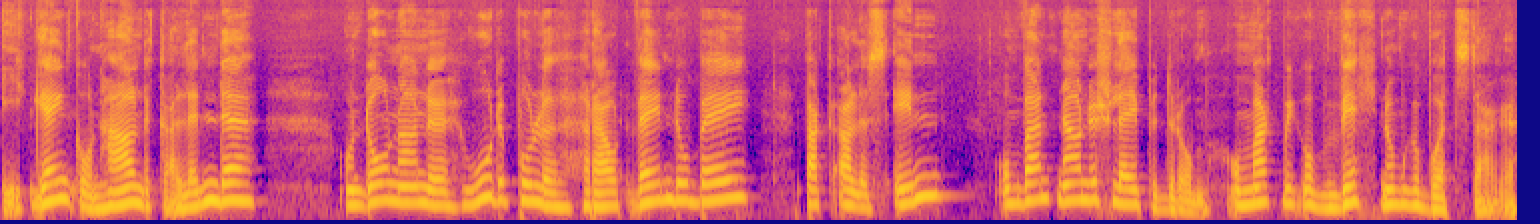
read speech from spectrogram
Ich ging und hal den Kalender und dann eine gute Pulle Raut Wein dabei, pack alles in und band nou eine Schleipe drum und mag mich auf den Weg um Geburtstage.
